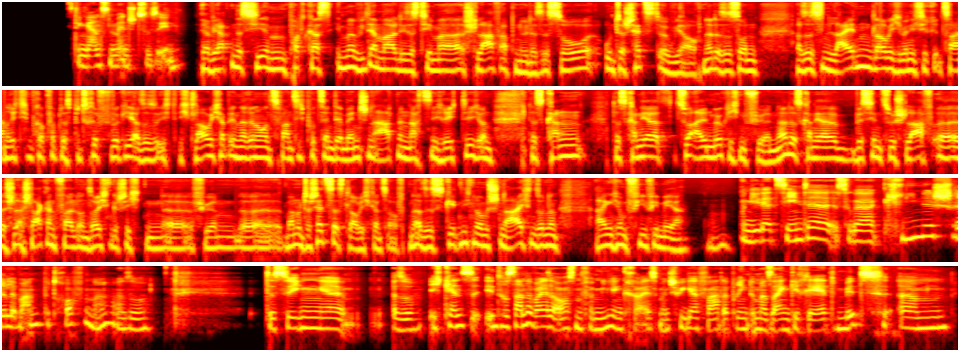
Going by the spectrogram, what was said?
den ganzen Mensch zu sehen. Ja, wir hatten das hier im Podcast immer wieder mal, dieses Thema Schlafapnoe. Das ist so unterschätzt irgendwie auch. Ne? Das ist so ein, also es ist ein Leiden, glaube ich, wenn ich die Zahlen richtig im Kopf habe, das betrifft wirklich, also ich, ich glaube, ich habe in Erinnerung, 20 Prozent der Menschen atmen nachts nicht richtig. Und das kann, das kann ja zu allen möglichen führen. Ne? Das kann ja bis hin zu Schlaf, äh, Schlaganfall und solchen Geschichten äh, führen. Äh, man unterschätzt das, glaube ich, ganz oft. Ne? Also es geht nicht nur um Schnarchen, sondern eigentlich um viel, viel mehr. Und jeder Zehnte ist sogar klinisch relevant betroffen. Ne? Also Deswegen, äh, also ich kenne es interessanterweise auch aus dem Familienkreis. Mein Schwiegervater bringt immer sein Gerät mit. Ähm,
